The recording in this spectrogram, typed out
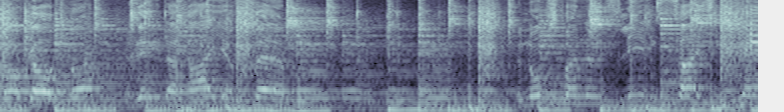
Knockout Knob, Reederei FM. Wenn uns von ins Lebenszeichen kennst,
